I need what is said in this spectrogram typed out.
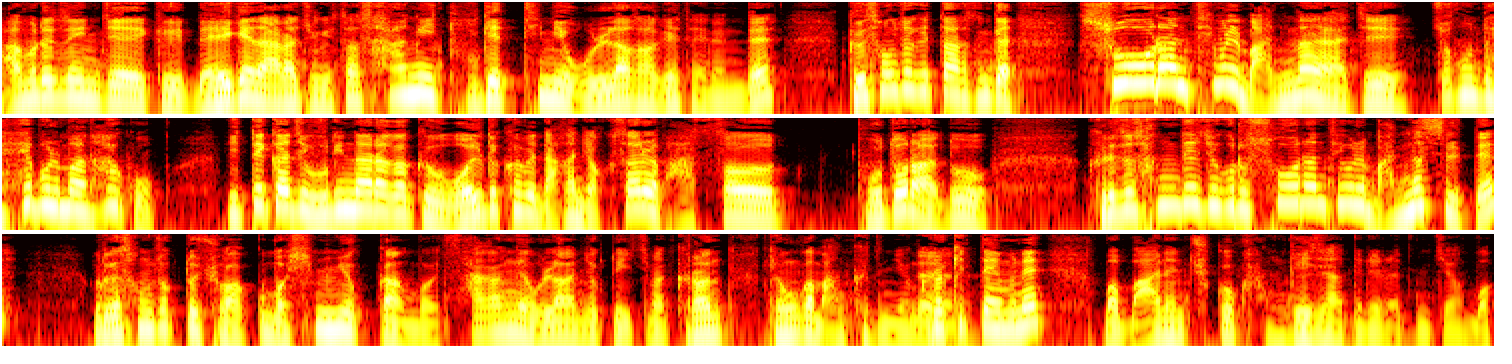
아무래도 이제 그 네 개 나라 중에서 상위 두 개 팀이 올라가게 되는데 그 성적에 따라서 그러니까 수월한 팀을 만나야지 조금 더 해볼만 하고 이때까지 우리나라가 그 월드컵에 나간 역사를 봤어 보더라도 그래도 상대적으로 수월한 팀을 만났을 때 우리가 성적도 좋았고 뭐 16강 뭐 4강에 올라간 적도 있지만 그런 경우가 많거든요. 네. 그렇기 때문에 뭐 많은 축구 관계자들이라든지 뭐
